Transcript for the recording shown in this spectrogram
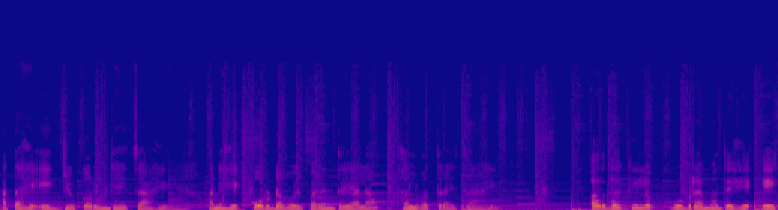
आता हे एकजीव करून घ्यायचं आहे आणि हे कोरडं होईपर्यंत याला हलवत राहायचं आहे. अर्धा किलो खोबऱ्यामध्ये हे एक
